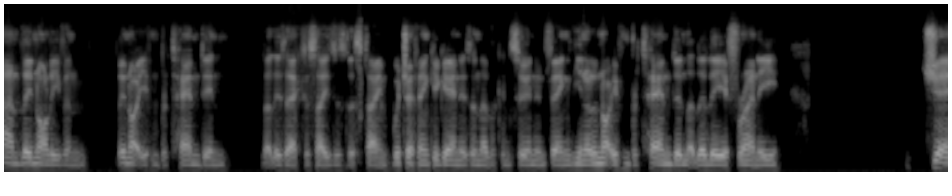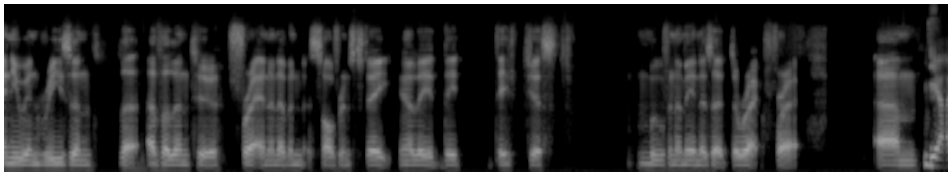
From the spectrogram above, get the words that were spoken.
and they're not even they're not even pretending that there's exercises this time, which I think again is another concerning thing. You know, they're not even pretending that they're there for any genuine reason that other than to threaten another sovereign state. You know, they they they just moving them in as a direct threat. Um, yeah,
